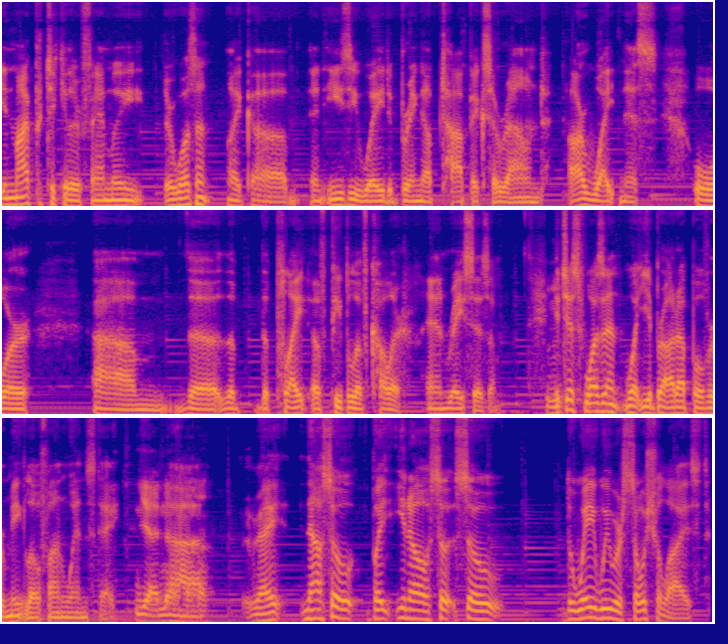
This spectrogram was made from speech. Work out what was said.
in my particular family, there wasn't like a, uh, an easy way to bring up topics around our whiteness or um, the the the plight of people of color and racism. Mm-hmm. It just wasn't what you brought up over meatloaf on Wednesday. Yeah, no. Uh, uh-huh. right now, so but you know, so so the way we were socialized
